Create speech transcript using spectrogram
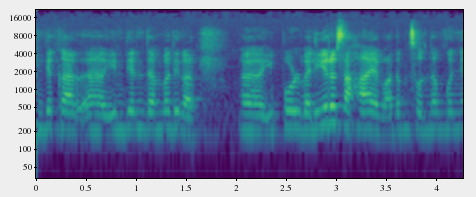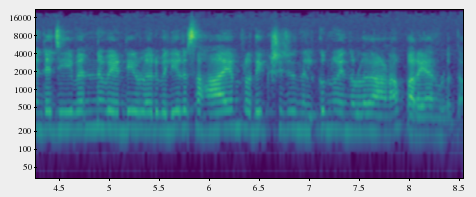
ഇന്ത്യക്കാർ ഇന്ത്യൻ ദമ്പതികൾ ഇപ്പോൾ വലിയൊരു സഹായം അതും സ്വന്തം കുഞ്ഞിന്റെ ജീവന് വേണ്ടിയുള്ള ഒരു വലിയൊരു സഹായം പ്രതീക്ഷിച്ച് നിൽക്കുന്നു എന്നുള്ളതാണ് പറയാനുള്ളത്.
